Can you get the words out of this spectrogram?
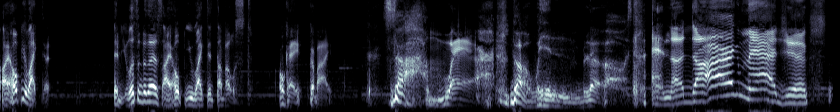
I hope you liked it. If you listen to this, I hope you liked it the most. Okay, goodbye. Somewhere the wind blows and the dark magic stirs.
